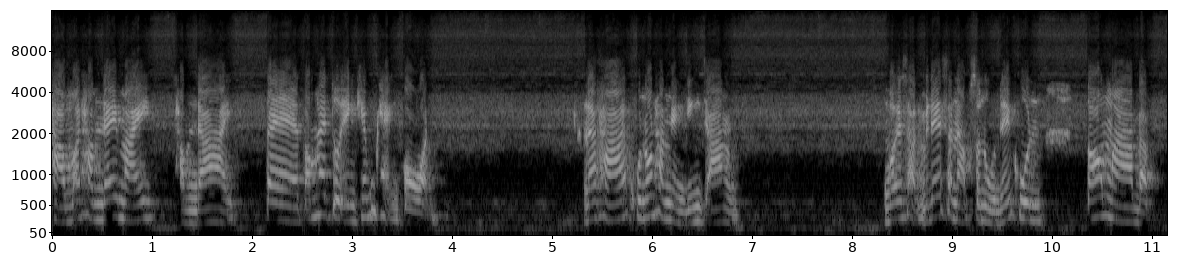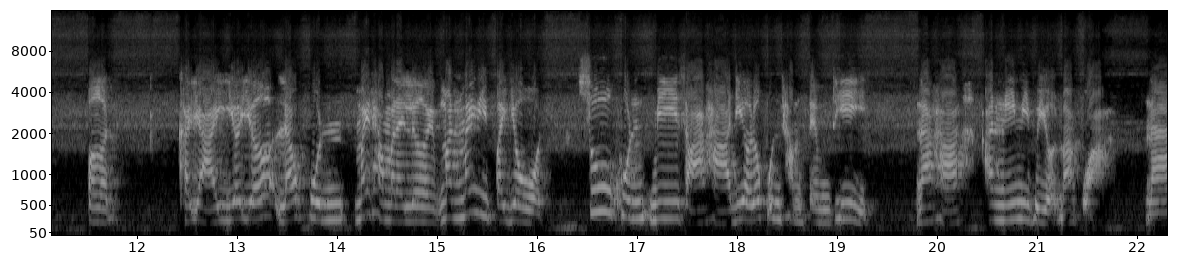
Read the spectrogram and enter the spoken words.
ถามว่าทำได้ไหมทำได้ แต่ต้องให้ตัวเองเข้มแข็งก่อนนะคะ คุณต้องทำอย่างจริงจังบริษัทไม่ได้สนับสนุนให้คุณต้องมาแบบเปิด ขยายเยอะๆ แล้วคุณไม่ทำอะไรเลย มันไม่มีประโยชน์ สู้คุณมีสาขาเดียวแล้วคุณทำเต็มที่นะคะ อันนี้มีประโยชน์มากกว่า นะ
